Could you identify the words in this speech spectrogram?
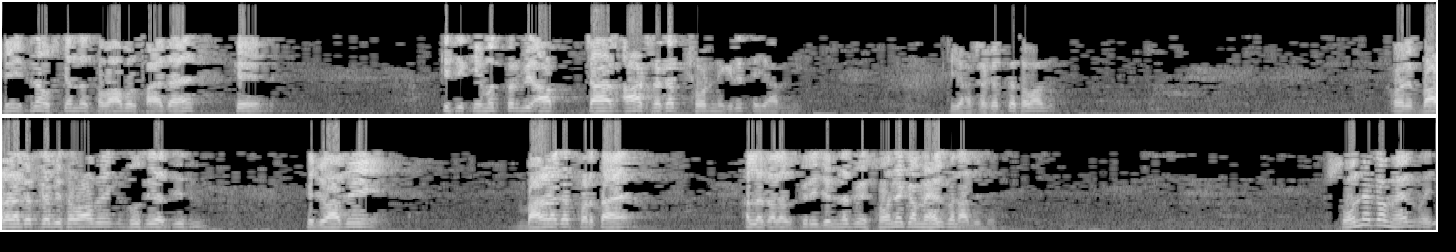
یہ اتنا اس کے اندر ثواب اور فائدہ ہے کہ کسی قیمت پر بھی آپ چار آٹھ رکعت چھوڑنے کے لیے تیار نہیں یہ آٹھ رکعت کا ثواب ہے۔ اور بارہ رکعت کا بھی ثواب ہے دوسری حدیث میں کہ جو آدمی بارہ رکعت پڑھتا ہے، اللہ تعالیٰ اس کے لیے جنت میں سونے کا محل بنا دیتے سونے کا محل بھائی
